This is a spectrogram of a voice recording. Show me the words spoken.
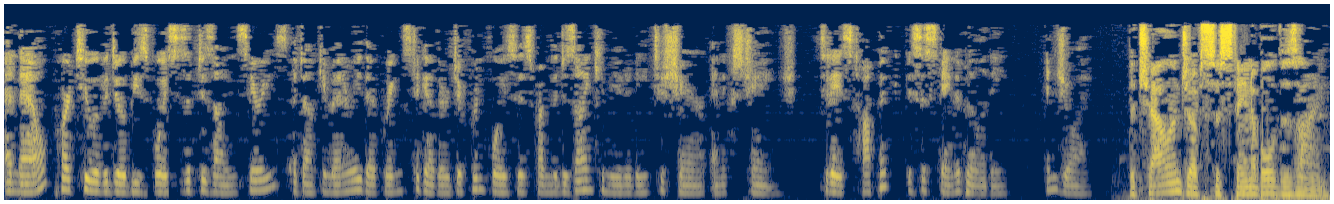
And now, part two of Adobe's Voices of Design series, a documentary that brings together different voices from the design community to share and exchange. Today's topic is sustainability. Enjoy. The challenge of sustainable design.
